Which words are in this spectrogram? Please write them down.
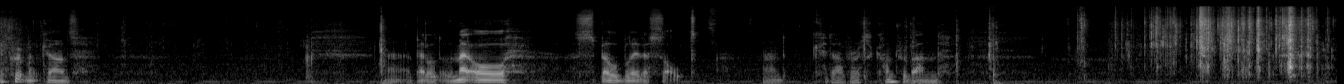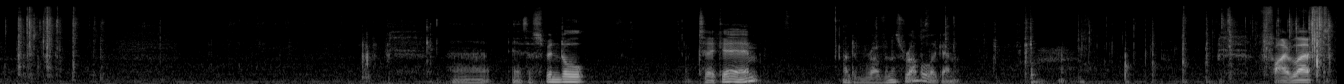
equipment cards. Uh, Pedal to the Metal, Spellblade Assault, and Cadaverous Contraband. Uh, Aether Spindle, Take Aim, and Ravenous Rabble again. Five left.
